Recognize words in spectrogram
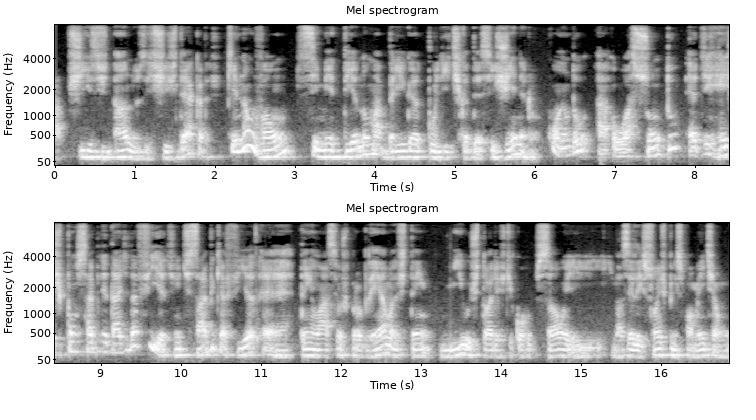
há X anos e X décadas que não vão se meter numa briga política desse gênero quando a, o assunto é de responsabilidade da FIA. A gente sabe que a FIA é, tem lá seus problemas, tem mil histórias de corrupção e nas eleições principalmente é, um,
